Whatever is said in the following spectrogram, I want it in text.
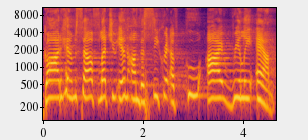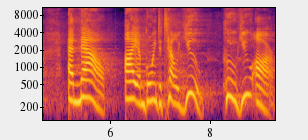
God Himself, let you in on the secret of who I really am. And now I am going to tell you who you are,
